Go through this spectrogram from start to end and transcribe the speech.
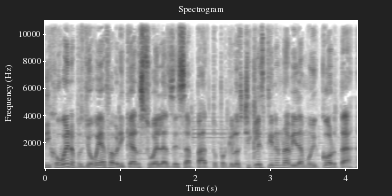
dijo, bueno, pues yo voy a fabricar suelas de zapato, porque los chicles tienen una vida muy corta,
